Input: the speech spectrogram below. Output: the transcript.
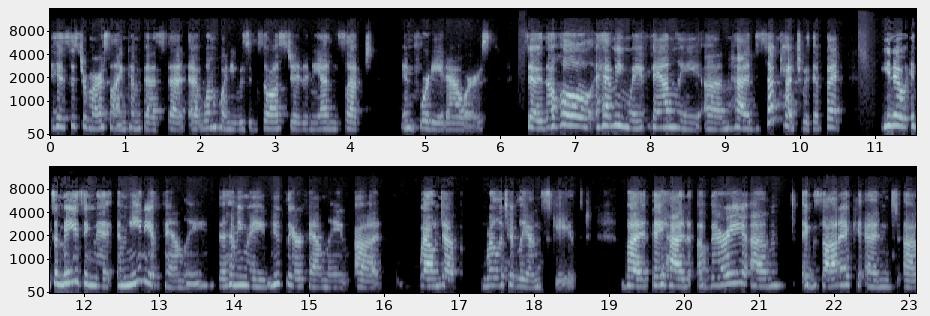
his sister Marcelline confessed that at one point he was exhausted and he hadn't slept in 48 hours. So the whole Hemingway family um, had some touch with it, but you know, it's amazing the immediate family, the Hemingway nuclear family, uh, wound up relatively unscathed but they had a very um, exotic and uh,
